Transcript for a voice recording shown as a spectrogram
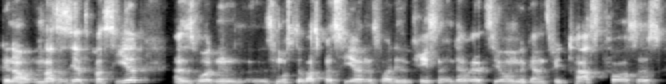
Genau, und was ist jetzt passiert? Also es, wurden, es musste was passieren, es war diese Krisenintervention mit ganz vielen Taskforces,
